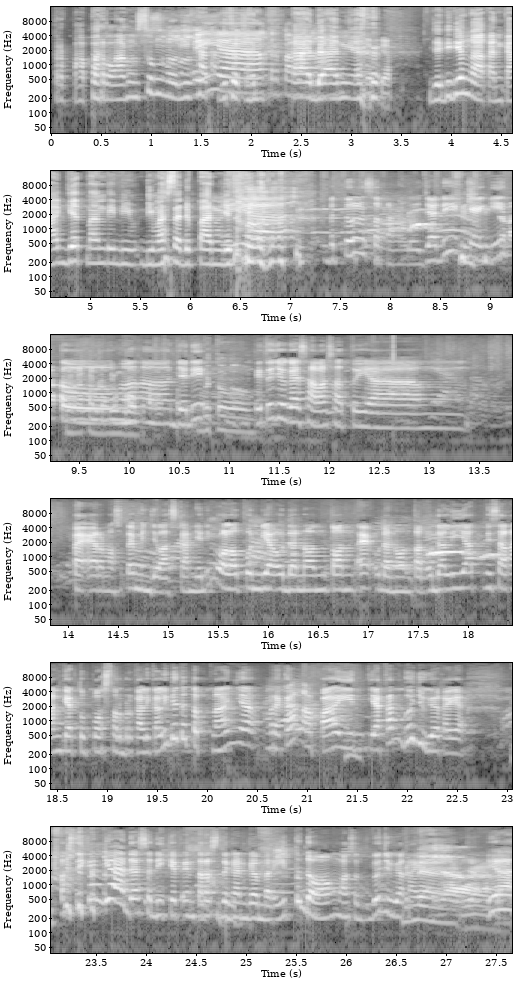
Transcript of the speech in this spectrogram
terpapar langsung melihat Iya, gitu kan terpapar keadaannya. Yap, yap. Jadi dia nggak akan kaget nanti di di masa depan gitu. Iya, betul sekali. Jadi kayak gitu. Jadi Betul. itu juga salah satu yang PR maksudnya menjelaskan. Jadi walaupun dia udah nonton eh udah nonton, udah lihat misalkan kayak tuh poster berkali-kali dia tetap nanya, "Mereka ngapain?" Ya kan gue juga kayak pasti kan dia ada sedikit interest dengan gambar itu dong. Maksud gue juga kayak Benar. Ya,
